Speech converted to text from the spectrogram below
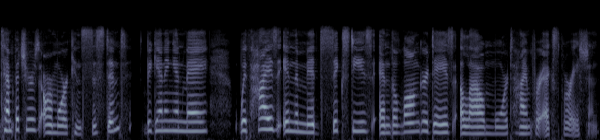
Temperatures are more consistent beginning in May, with highs in the mid 60s, and the longer days allow more time for exploration.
